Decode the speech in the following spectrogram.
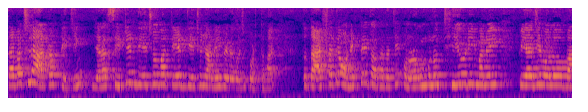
তারপর ছিল আর্ট অফ টিচিং যারা সিটেট দিয়েছ বা টেট দিয়েছ জানোই পেডাগজি করতে হয়। তো তার সাথে অনেকটাই তফাৎ আছে কোনো রকম কোনো থিওরি মানে ওই পেঁয়াজি বলো বা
